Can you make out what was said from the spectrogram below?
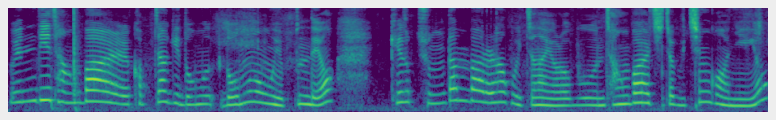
웬디 장발 갑자기 너무 너무 너무 예쁜데요? 계속 중단발을 하고 있잖아요, 여러분. 장발 진짜 미친 거 아니에요?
